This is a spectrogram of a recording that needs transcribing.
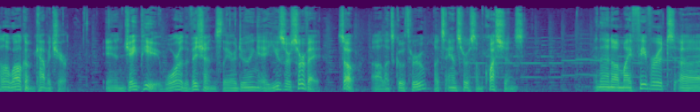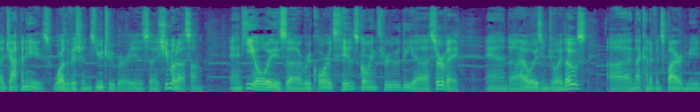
Hello, welcome, Cabbage here. In JP, War of the Visions, they are doing a user survey. So, uh, let's go through, let's answer some questions. And then uh, my favorite uh, Japanese War of the Visions YouTuber is uh, Shimura-san. And he always uh, records his going through the uh, survey. And I always enjoy those. and that kind of inspired me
